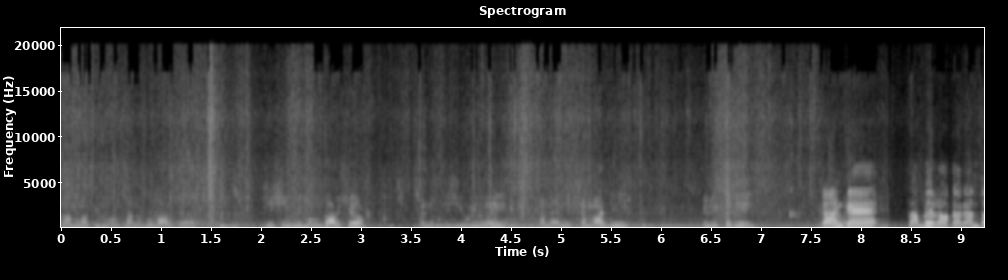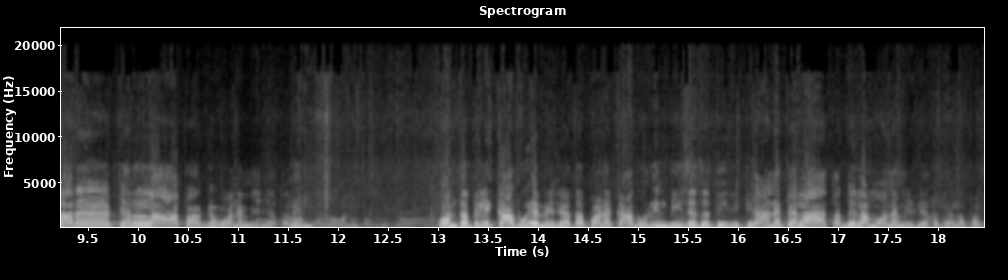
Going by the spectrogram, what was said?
ગામમાંથી માણસાને બોલાવશે જીસીબી મંગાવશે અને જીસીબી લઈ અને એની સમાધિ પેલી કરી. કારણ કે તબેલો કરે ને તારે પેલા આ પગ ઓને મેલ્યો તો ને. હતો આમ તો પેલી કાબુ એ મેલ્યો હતો પણ કાબુ રીને બીજે જતી રીતે. આને પેલા તબેલા મોને મેલ્યો હતો પેલો પગ.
